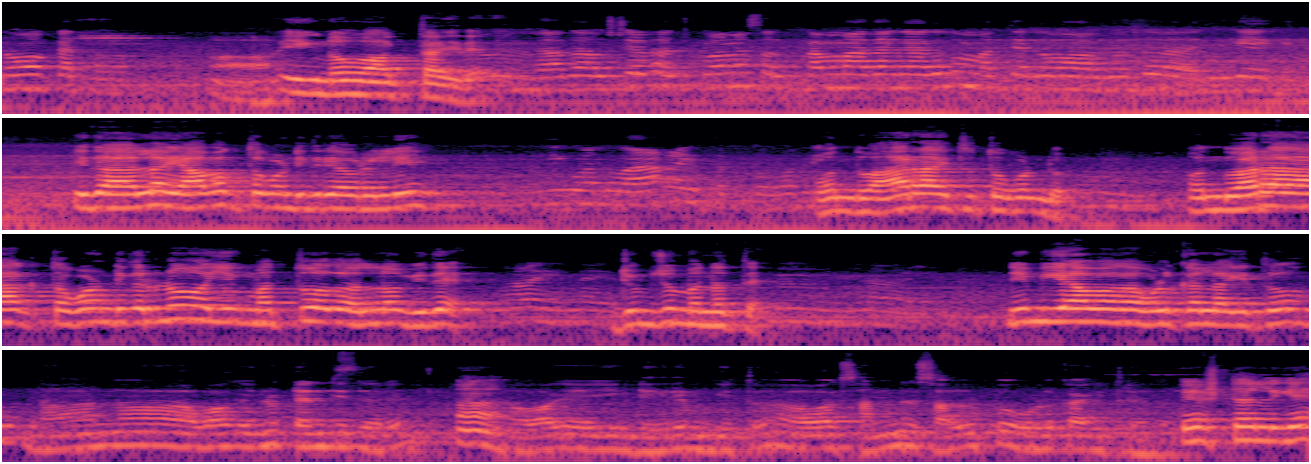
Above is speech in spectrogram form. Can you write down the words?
ನೋವಾಕತ್ತವ ಈಗ ನೋವು ಆಗ್ತಾ ಇದೆ. ಅದು ಔಷಧ ಹಚ್ಕೊಂಡು ಸ್ವಲ್ಪ ಕಮ್ಮಿ ಆದಂಗೆ ಆಗೋದು ಮತ್ತೆ ನೋವು ಆಗೋದು ಹಿಂಗೆ ಆಗೈತಿ ಇದೆಲ್ಲ ಯಾವಾಗ ತೊಗೊಂಡಿದ್ರಿ ಅವರಲ್ಲಿ? ಒಂದು ವಾರ ಆಯ್ತು ತಗೊಂಡು ಒಂದು ವಾರ ಆಯಿತು ತೊಗೊಂಡು. ಒಂದು ವಾರ ತೊಗೊಂಡಿದ್ರು ಈಗ ಮತ್ತೂ ಅದು ಅಲ್ಲಿ ನೋವಿದೆ ಇನ್ನೇ ಜುಮ್ ಜುಮ್ ಅನ್ನತ್ತೆ. ನಿಮ್ಗೆ ಯಾವಾಗ ಉಳ್ಕಲ್ಲಾಗಿತ್ತು? ನಾನು ಅವಾಗ ಇನ್ನೂ ಟೆಂತ್ ಇದ್ದೆ ರೀ. ಹಾಂ. ಅವಾಗ ಈಗ ಡಿಗ್ರಿ ಮುಗೀತು. ಅವಾಗ ಸಣ್ಣ ಸ್ವಲ್ಪ ಉಳುಕಾಗಿತ್ತು ರೀ ಅದು. ಎಷ್ಟು ಅಲ್ಲಿಗೆ?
